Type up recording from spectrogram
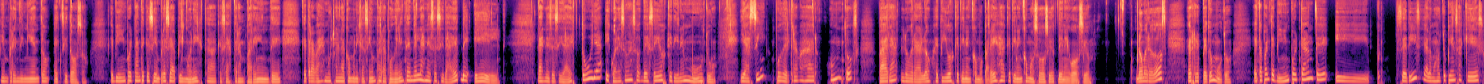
y emprendimiento exitoso. Es bien importante que siempre seas bien honesta, que seas transparente, que trabajes mucho en la comunicación para poder entender las necesidades de él, las necesidades tuyas y cuáles son esos deseos que tienen mutuo. Y así poder trabajar juntos para lograr los objetivos que tienen como pareja, que tienen como socios de negocio. Número dos, el respeto mutuo. Esta parte es bien importante y se dice, a lo mejor tú piensas que es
